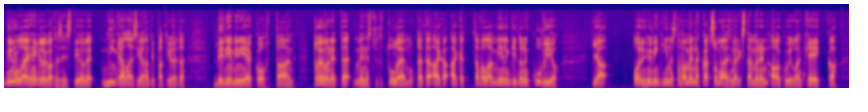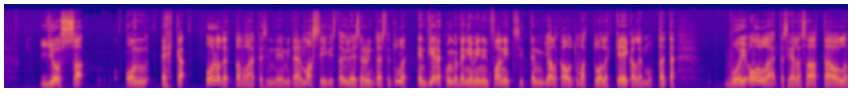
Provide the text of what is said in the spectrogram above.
minulla ei henkilökohtaisesti ole minkäänlaisia antipatioita Benjaminia kohtaan. Toivon, että menestystä tulee, mutta että aika, aika tavallaan mielenkiintoinen kuvio. Ja on hyvin kiinnostavaa mennä katsomaan esimerkiksi tämmöinen alkuillan keikka, jossa on ehkä odotettavaa, että sinne ei mitään massiivista yleisöryntäistä tule. En tiedä, kuinka Benjaminin fanit sitten jalkautuvat tuolle keikalle, mutta että voi olla, että siellä saattaa olla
